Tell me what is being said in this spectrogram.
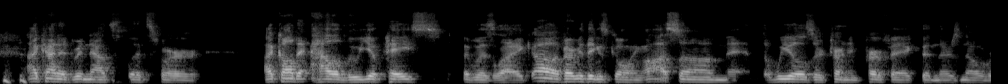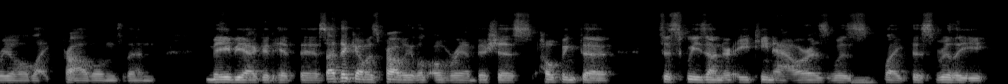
I kind of written out splits for I called it hallelujah pace. It was like, oh, if everything's going awesome and the wheels are turning perfect and there's no real like problems, then maybe I could hit this. I think I was probably a little over ambitious, hoping to to squeeze under 18 hours was mm-hmm. like this really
